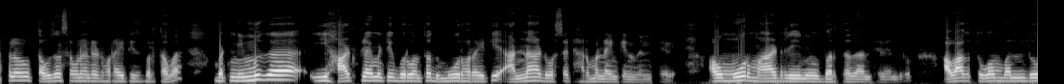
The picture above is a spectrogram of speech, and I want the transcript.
apple thousand seven hundred varieties ಬರ್ತಾವ. ಬಟ್ ನಿಮಗೆ ಈ ಹಾರ್ಟ್ ಕ್ಲೈಮೇಟಿಗೆ ಬರುವಂಥದ್ದು ಮೂರು ವೆರೈಟಿ ಅಣ್ಣ ಡೋರ್ಸೆಟ್ ಹರ್ಮನ್ ನೈನ್ಟೀನ್ ಅಂತೇಳಿ. ಅವು ಮೂರು ಮಾಡ್ರಿ, ನೀವು ಬರ್ತದ ಅಂತ ಅಂದರು ಅಂದ್ರು. ಅವಾಗ ತಗೊಂಡ್ಬಂದು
